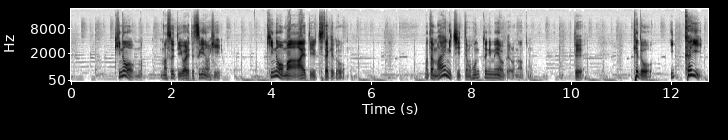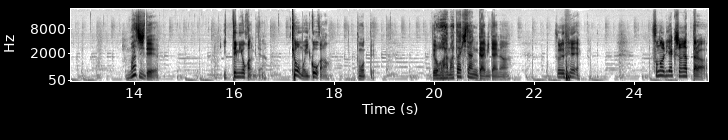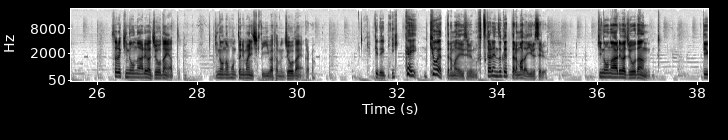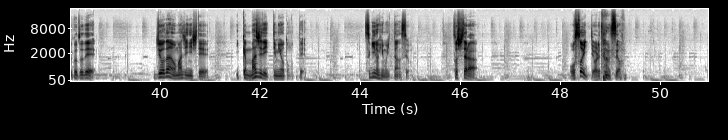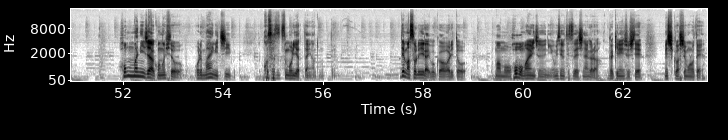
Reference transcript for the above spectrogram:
昨日ままあそうやって言われて次の日。昨日まああえて言ってたけどまた毎日行っても本当に迷惑やろうなと思って。けど一回マジで行ってみようかなみたいな。今日も行こうかな。と思って。でおいまた来たんかいみたいな。それで そのリアクションやったらそれは昨日のあれは冗談やったね昨日の本当に毎日来ていいは多分冗談やから。けど一回今日やったらまだ許せるの。2日連続やったらまだ許せる。昨日のあれは冗談っていうことで冗談をマジにして一回マジで行ってみようと思って。次の日も行ったんですよ。そしたら遅いって言われたんですよ。ほんまにじゃあこの人俺毎日来さすつもりやったんやと思って。でまあそれ以来僕は割とまあもうほぼ毎日のようにお店の手伝いしながら楽器練習して飯食わしてもろて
